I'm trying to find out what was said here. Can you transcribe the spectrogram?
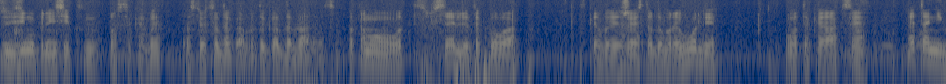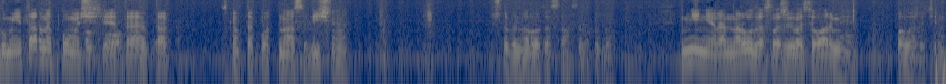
зиму переносить, просто как бы остается догад- догад- догадываться. Потому вот с целью такого как бы, жеста доброй воли вот такая акция. Это не гуманитарная помощь, это так, скажем так, вот нас лично, чтобы народ остался. Как бы. Мнение народа сложилось у армии положительно.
